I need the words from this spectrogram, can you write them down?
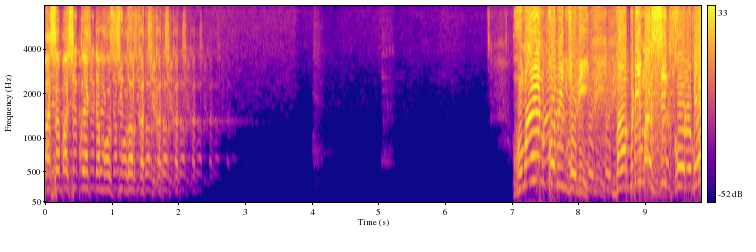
পাশাপাশি তো একটা মসজিদ দরকার ছিল। হুমায়ুন কবির যদি বাবরি মসজিদ করবে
